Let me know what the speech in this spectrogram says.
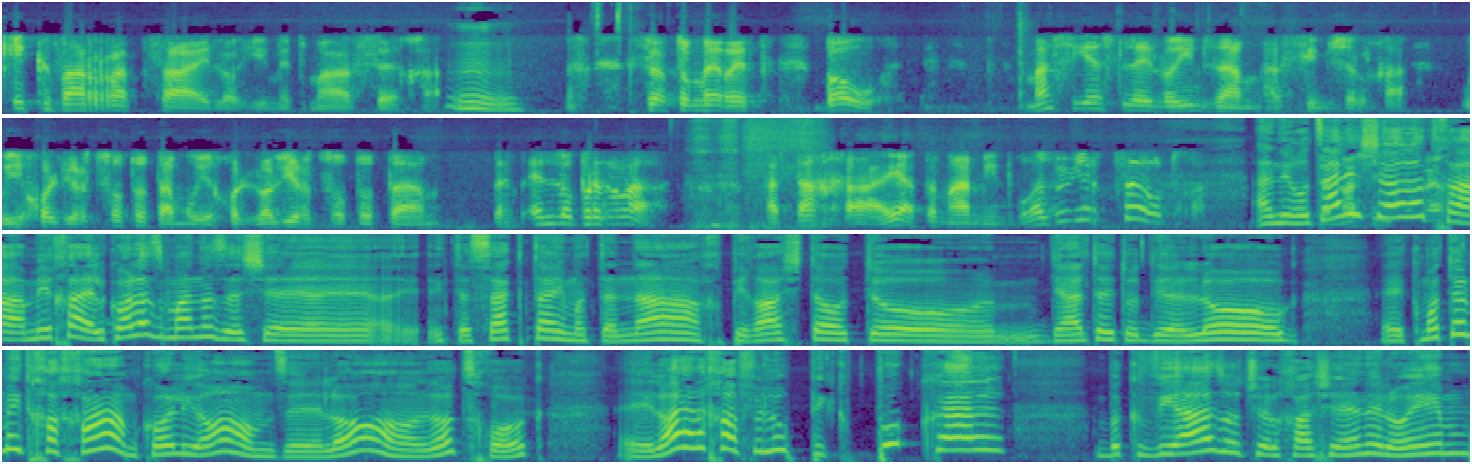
כי כבר רצה אלוהים את מעשיך. Mm, זאת אומרת, בואו, מה שיש לאלוהים זה המעשים שלך. הוא יכול לרצות אותם, הוא יכול לא לרצות אותם, אין לו ברירה. אתה חי, אתה מאמין בו, אז הוא ירצה אותך. אני רוצה לשאול אותך, מיכאל, כל הזמן הזה שהתעסקת עם התנ"ך, פירשת אותו, ניהלת איתו דיאלוג, אה, כמו תלמיד חכם, כל יום, זה לא, לא צחוק, אה, לא היה לך אפילו פקפוק קל בקביעה הזאת שלך שאין אלוהים,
